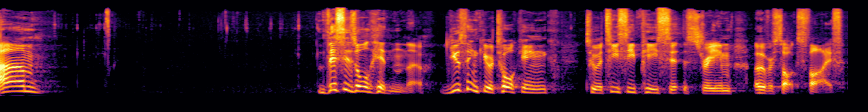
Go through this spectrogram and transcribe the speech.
Um, this is all hidden, though. You think you're talking to a TCP stream over SOCKS 5,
